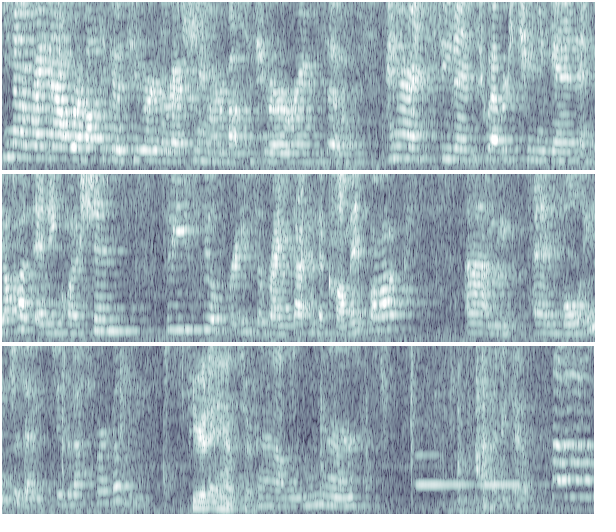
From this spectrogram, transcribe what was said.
you know, right now we're about to go tour the restroom, we're about to tour a room, so parents, students, whoever's tuning in, if y'all have any questions, please feel free to write that in the comment box, um, and we'll answer them to the best of our ability. Here to answer. So we're gonna go up.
